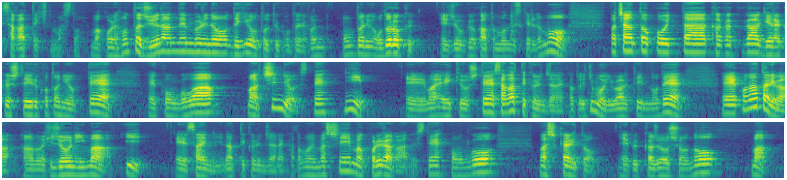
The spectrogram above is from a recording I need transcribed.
下がってきてますと、まあ、これ本当は十何年ぶりの出来事ということで本当に驚く状況かと思うんですけれども、まあ、ちゃんとこういった価格が下落していることによって今後はまあ賃料ですねにえまあ影響して下がってくるんじゃないかというふうにも言われているのでえこの辺りはあの非常にまあいいサインになってくるんじゃないかと思いますし、まあ、これらがですね今後まあ、しっかりと物価上昇のまあ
